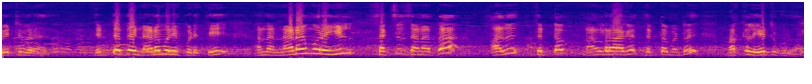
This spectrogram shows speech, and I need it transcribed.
வெற்றி பெறாது. திட்டத்தை நடைமுறைப்படுத்தி அந்த நடைமுறையில் சக்சஸ் ஆனாதான் அது திட்டம் நன்றாக திட்டம் என்று மக்கள் ஏற்றுக்கொள்வார்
